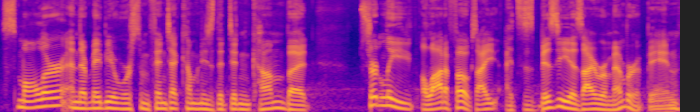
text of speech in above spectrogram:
smaller and there maybe were some fintech companies that didn't come, but certainly a lot of folks. I it's as busy as I remember it being.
